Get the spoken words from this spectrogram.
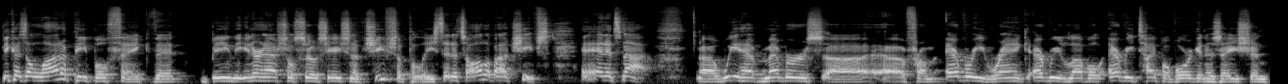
Because a lot of people think that being the International Association of Chiefs of Police, that it's all about chiefs, and it's not. Uh, we have members uh, uh, from every rank, every level, every type of organization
